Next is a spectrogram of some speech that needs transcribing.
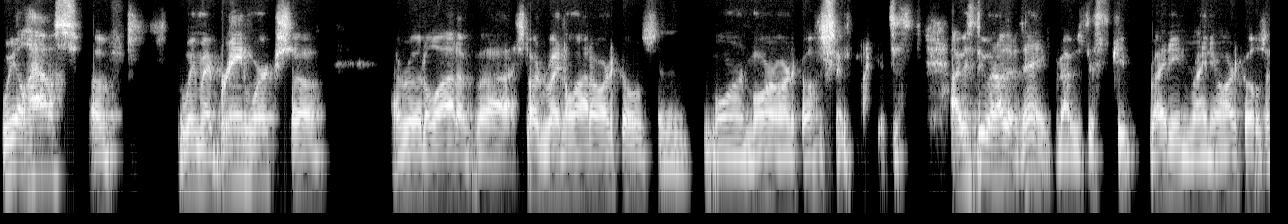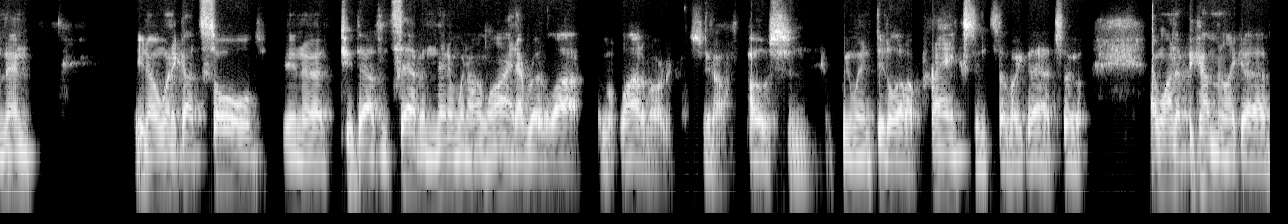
wheelhouse of the way my brain works. So I wrote a lot of, uh, I started writing a lot of articles and more and more articles. And it just, I was doing other things, but I was just keep writing, writing articles. And then, you know, when it got sold in uh, 2007, then it went online. I wrote a lot, a lot of articles, you know, posts, and we went did a lot of pranks and stuff like that. So I wound up becoming like a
